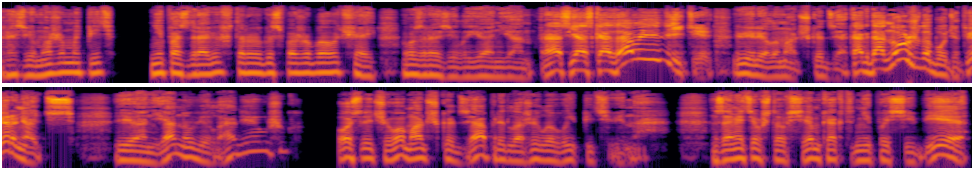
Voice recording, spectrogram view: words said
«Разве можем мы пить «Не поздравив вторую госпожу Бао-чай», — возразила Юаньян. «Раз я сказала, идите», — велела матушка Дзя. «Когда нужно будет, вернетесь». Юаньян увела девушек, после чего матушка Дзя предложила выпить вина. Заметив, что всем как-то не по себе,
